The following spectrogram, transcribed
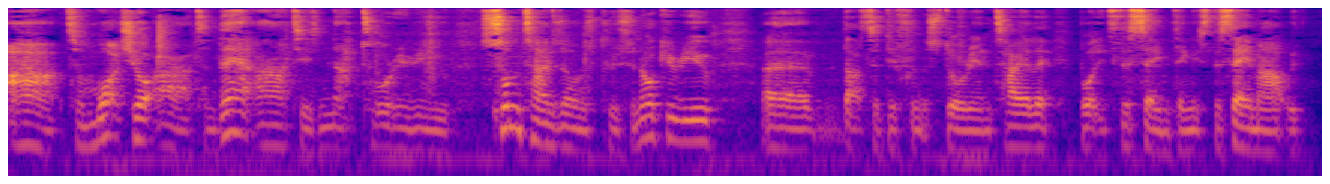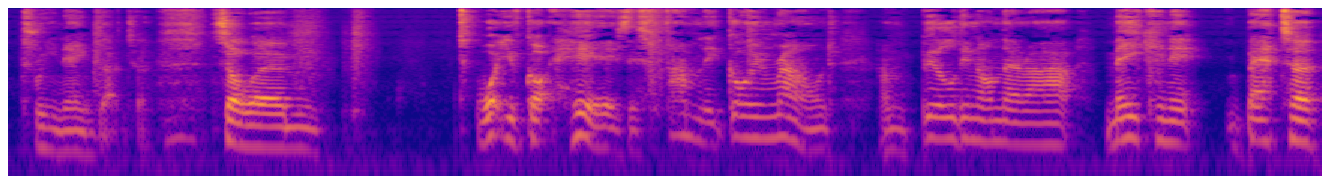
art. And what's your art? And their art is Natori Ryu, sometimes known as Kusunoki Ryu. Uh, that's a different story entirely, but it's the same thing. It's the same art with three names, actually. So um, what you've got here is this family going round and building on their art, making it better,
